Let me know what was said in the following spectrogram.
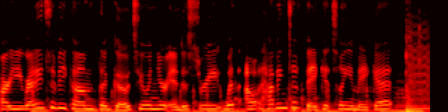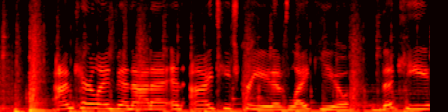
Are you ready to become the go to in your industry without having to fake it till you make it? I'm Caroline Van Natta, and I teach creatives like you the key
